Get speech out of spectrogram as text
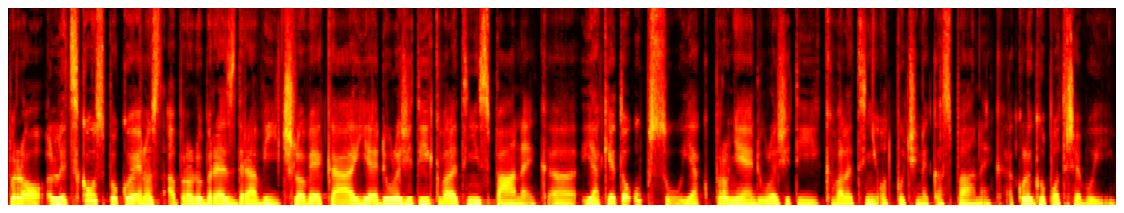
pro lidskou spokojenost a pro dobré zdraví člověka je důležitý kvalitní spánek. Eh, jak je to u psů? Jak pro ně je důležitý kvalitní odpočinek a spánek? A kolik ho potřebují?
